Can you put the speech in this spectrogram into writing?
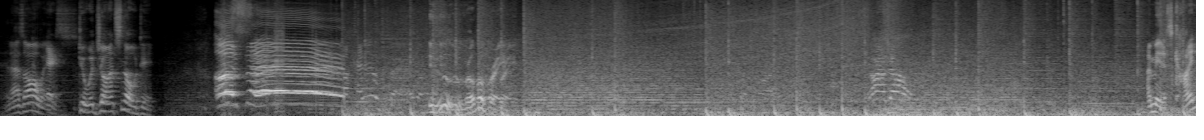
And as always... Hey, do what Jon Snow did. Ascend! Ooh, Robo Brain. Ah! I mean, it's kind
